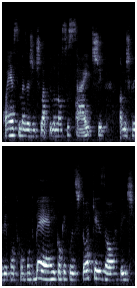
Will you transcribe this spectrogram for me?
Conhece mais a gente lá pelo nosso site, amescrever.com.br. Qualquer coisa, estou aqui às ordens.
